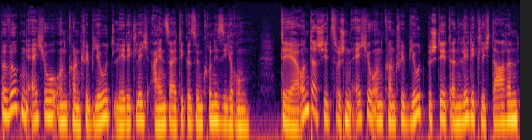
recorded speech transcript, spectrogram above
bewirken Echo und Contribute lediglich einseitige Synchronisierung. Der Unterschied zwischen Echo und Contribute besteht dann lediglich darin,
